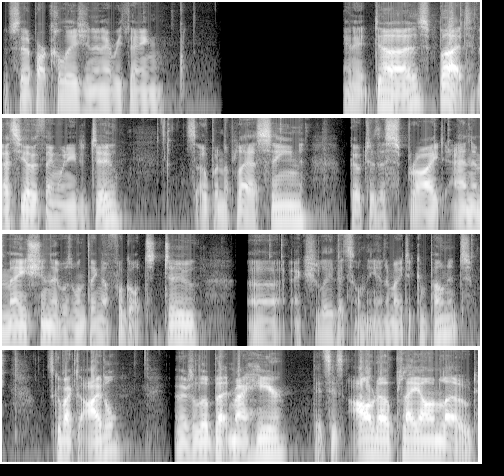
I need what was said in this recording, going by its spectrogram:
We've set up our collision and everything. And it does, but that's the other thing we need to do. Let's open the player scene, go to the sprite animation. That was one thing I forgot to do. Uh, actually, that's on the animated component. Let's go back to idle. And there's a little button right here that says auto play on load.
